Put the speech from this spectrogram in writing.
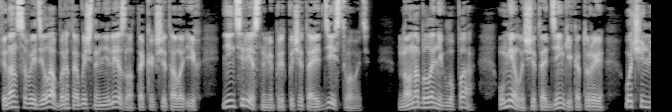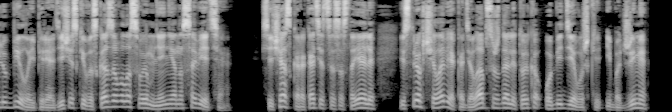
финансовые дела Берта обычно не лезла, так как считала их неинтересными, предпочитая действовать. Но она была не глупа, умела считать деньги, которые очень любила и периодически высказывала свое мнение на совете. Сейчас каракатицы состояли из трех человек, а дела обсуждали только обе девушки, ибо Джимми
